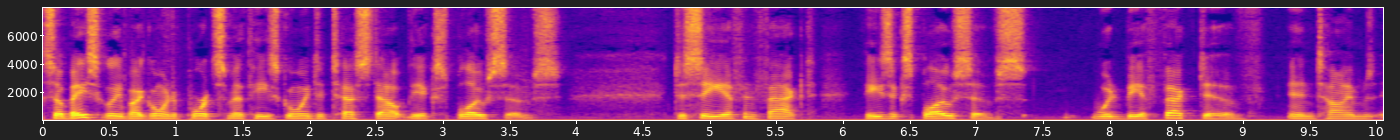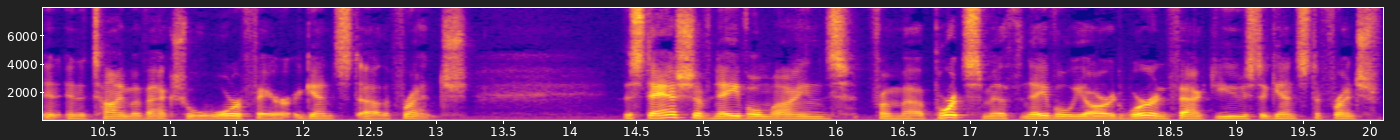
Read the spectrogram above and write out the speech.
So basically, by going to Portsmouth, he's going to test out the explosives to see if, in fact, these explosives would be effective in times in, a time of actual warfare against uh, the French. The stash of naval mines from uh, Portsmouth Naval Yard were in fact used against the French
